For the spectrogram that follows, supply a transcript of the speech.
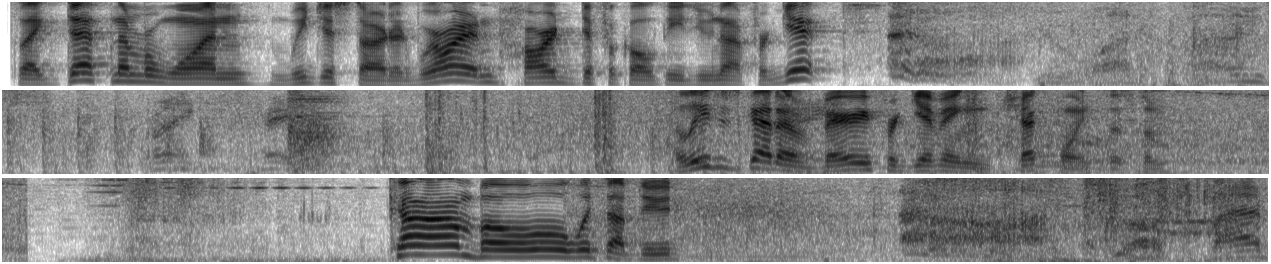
It's like death number one. We just started. We're on hard difficulty. Do not forget. Face. At least it's got a very forgiving checkpoint system. Combo! What's up, dude? Bad.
